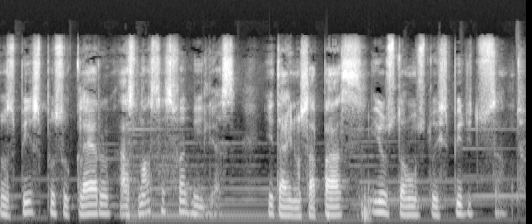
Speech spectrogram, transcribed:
os bispos, o clero, as nossas famílias, e dai-nos a paz e os dons do Espírito Santo.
